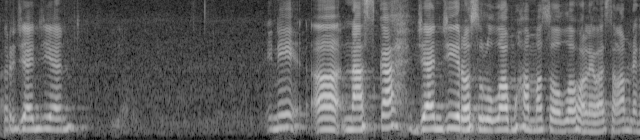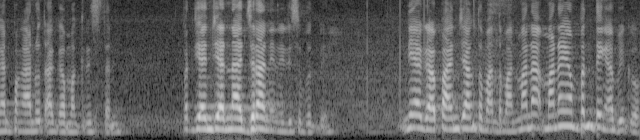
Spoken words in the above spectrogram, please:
Perjanjian ini uh, naskah janji Rasulullah Muhammad SAW dengan penganut agama Kristen. Perjanjian Najran ini disebut. Ini agak panjang teman-teman. Mana mana yang penting Abiko?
